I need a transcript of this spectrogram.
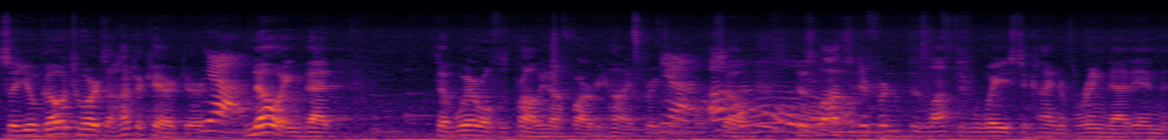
So you'll go towards a hunter character, Yeah. knowing that the werewolf is probably not far behind, for Yeah. example. So oh. there's lots of different there's lots of different ways to kind of bring that in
